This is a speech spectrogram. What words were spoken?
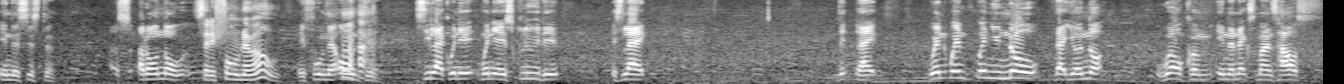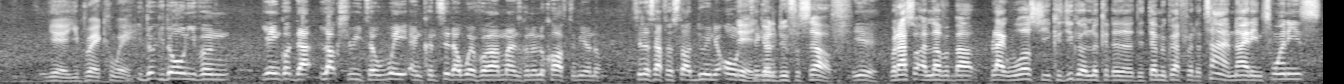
in the system. I don't know. So they formed their own. They form their own thing. See, like when you when you're excluded, it's like, like when when when you know that you're not welcome in the next man's house, Yeah, you break away. you don't, you don't even you ain't got that luxury to wait and consider whether a man's gonna look after me or not. So you just have to start doing your own Yeah, thing. you got to do for self. Yeah. But that's what I love about Black Wall Street because you go look at the, the demographic of the time, 1920s,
